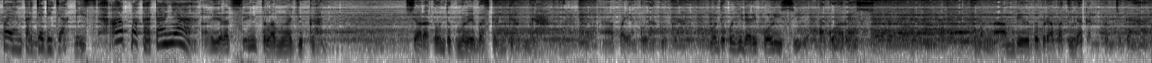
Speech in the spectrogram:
Apa yang terjadi, Jagdis? Apa katanya? Akhirat Singh telah mengajukan syarat untuk membebaskan Gangga. Apa yang kulakukan? Untuk menghindari polisi, aku harus mengambil beberapa tindakan pencegahan.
